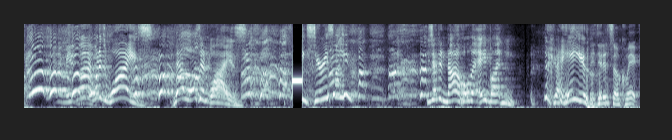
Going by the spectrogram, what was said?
Oh, Why? What is wise? That wasn't wise. F***ing seriously? You said to not hold the A button. I hate you. They did it so quick.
